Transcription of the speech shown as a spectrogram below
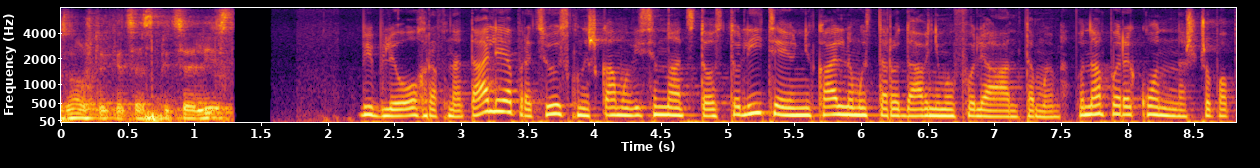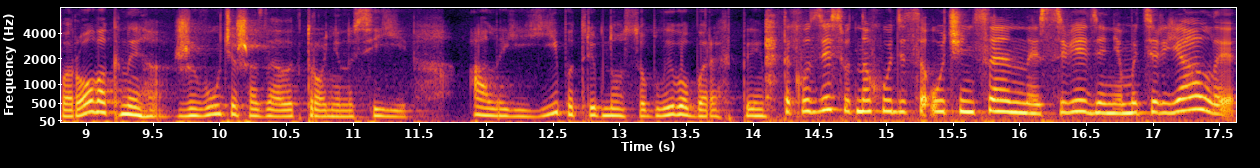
знову ж таки це спеціаліст. Бібліограф Наталія працює з книжками 18 століття і унікальними стародавніми фоліантами. Вона переконана, що паперова книга живучіша за електронні носії, але її потрібно особливо берегти. Так вот здесь вот находятся очень ценные сведения, материалы,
